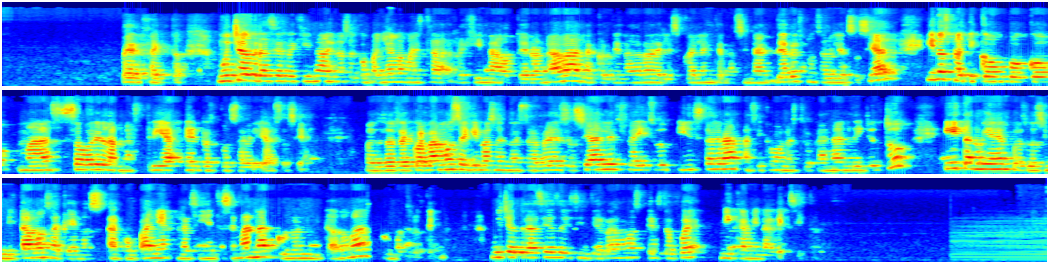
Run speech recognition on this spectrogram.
Perfecto. Muchas gracias, Regina. Hoy nos acompañó la maestra Regina Otero Nava, la coordinadora de la Escuela Internacional de Responsabilidad Social, y nos platicó un poco más sobre la maestría en responsabilidad social. Pues les recordamos seguirnos en nuestras redes sociales, Facebook, Instagram, así como nuestro canal de YouTube. Y también pues los invitamos a que nos acompañen la siguiente semana con un invitado más, con otro tema. Muchas gracias, soy Cintia Ramos. Esto fue Mi Camino al Éxito.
